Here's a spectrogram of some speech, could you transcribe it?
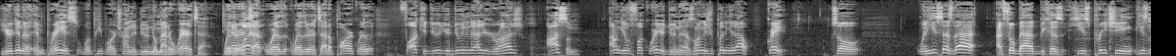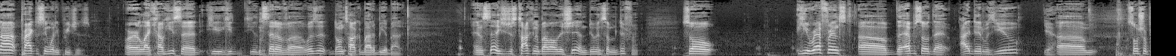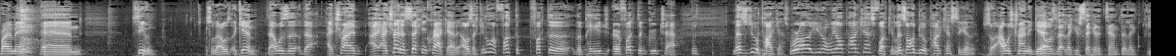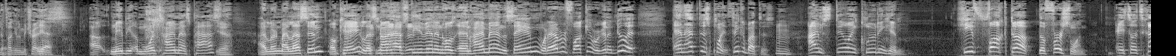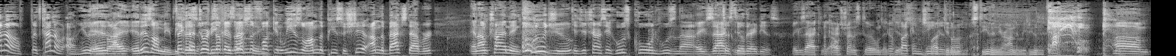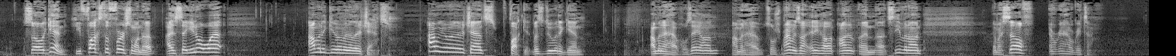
you're going to embrace what people are trying to do no matter where it's at. Whether DIY. it's at whether whether it's at a park, whether fuck it, dude, you're doing it out of your garage. Awesome. I don't give a fuck where you're doing it as long as you're putting it out. Great. So when he says that, I feel bad because he's preaching. He's not practicing what he preaches, or like how he said he he, he instead of uh, what is it? Don't talk about it, be about it. Instead, he's just talking about all this shit and doing something different. So he referenced uh, the episode that I did with you Yeah. um, social primate and Steven. So that was again. That was a that I tried. I, I tried a second crack at it. I was like, you know what? Fuck the fuck the the page or fuck the group chat. Let's do a podcast. We're all you know. We all podcast. Fuck it. Let's all do a podcast together. So I was trying to get. that was like, like your second attempt at like, fucking, let me try this. yes. Uh, maybe more time has passed. Yeah. I learned my lesson. Okay, let's not have Steven and Jose and Jaime in the same. Whatever, fuck it, we're gonna do it. And at this point, think about this. Mm-hmm. I'm still including him. He fucked up the first one. Hey, so it's kind of it's kind of on you. Then, bro. I, it is on me like because, George because I'm the thing. fucking weasel. I'm the piece of shit. I'm the backstabber, and I'm trying to include you. Because you're trying to say who's cool and who's not. Exactly. To steal their ideas. Exactly. I was trying to steal everyone's You're ideas. fucking genius, Fucking dog. Steven, you're on to me, dude. um. So again, he fucks the first one up. I say, you know what? I'm gonna give him another chance. I'm gonna give him another chance. Fuck it. Let's do it again. I'm gonna have Jose on. I'm gonna have Social Primate on, Eddie on, on and uh, Steven on, and myself, and we're gonna have a great time.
